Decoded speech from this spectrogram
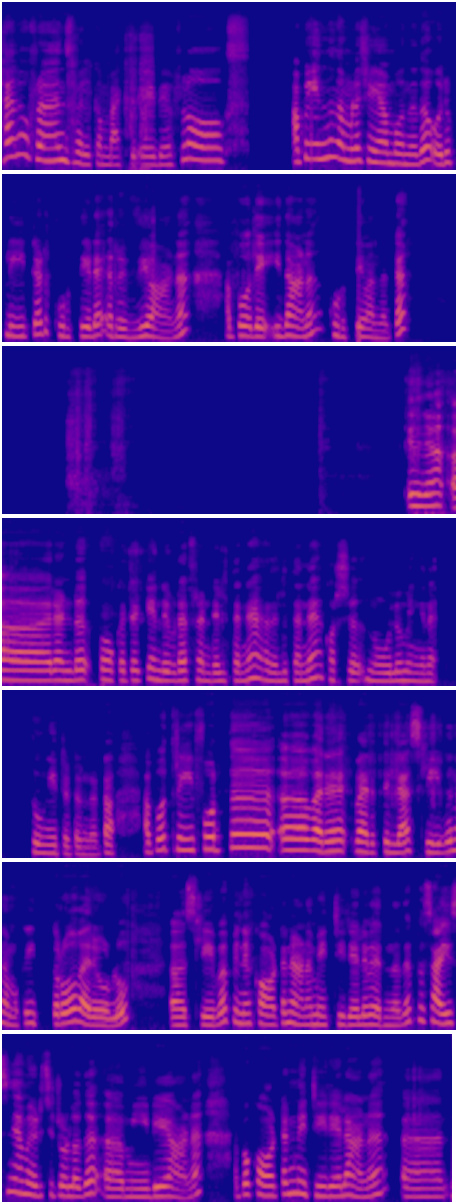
Hello friends welcome back to A B vlogs അപ്പോൾ ഇന്ന് നമ്മൾ ചെയ്യാൻ പോകുന്നത് ഒരു പ്ലീറ്റഡ് കുർത്തിയുടെ റിവ്യൂ ആണ്. അപ്പോൾ അതെ ഇതാണ് കുർത്തി വന്നിട്ട്. ഇതിന് രണ്ട് പോക്കറ്റൊക്കെ ഉണ്ട് ഇവിടെ ഫ്രണ്ടിൽ തന്നെ. അതിൽ തന്നെ കുറച്ച് നൂലും ഇങ്ങനെ തൂങ്ങിയിട്ടിട്ടുണ്ട് കേട്ടോ അപ്പോൾ ത്രീ ഫോർത്ത് വരെ വരത്തില്ല. സ്ലീവ് നമുക്ക് ഇത്രോ വരുള്ളൂ സ്ലീവ്. പിന്നെ കോട്ടൺ ആണ് മെറ്റീരിയൽ വരുന്നത്. ഇപ്പോൾ സൈസ് ഞാൻ മേടിച്ചിട്ടുള്ളത് മീഡിയം ആണ്. അപ്പോൾ കോട്ടൺ മെറ്റീരിയൽ ആണ്.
